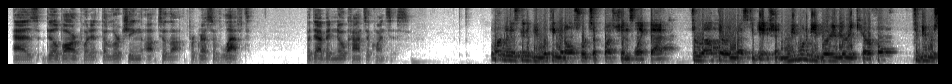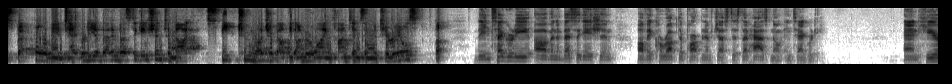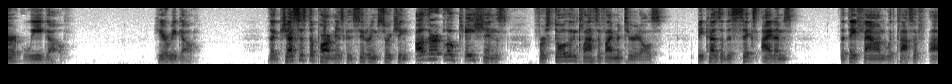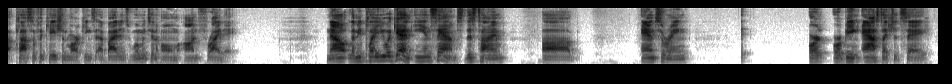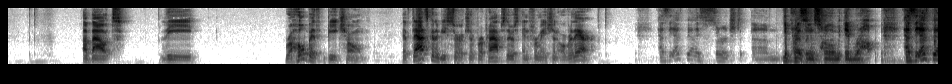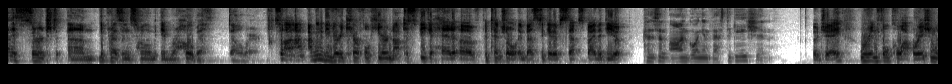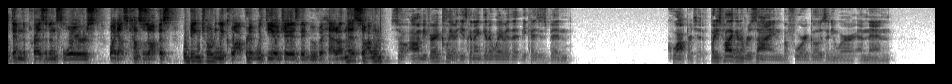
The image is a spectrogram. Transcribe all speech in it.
as Bill Barr put it, the lurching up to the progressive left, but there have been no consequences department is going to be looking at all sorts of questions like that throughout their investigation. We want to be very, very careful to be respectful of the integrity of that investigation, to not speak too much about the underlying contents and materials. The integrity of an investigation of a corrupt Department of Justice that has no integrity. And here we go. Here we go. The Justice Department is considering searching other locations for stolen classified materials because of the six items that they found with classif- uh, classification markings at Biden's Wilmington home on Friday. Now, let me play you again, Ian Sams, this time uh, answering or, or being asked, I should say, about the Rehoboth Beach home. If that's going to be searched, if perhaps there's information over there. Has the FBI searched um, the president's home in Rehoboth? Has the FBI searched um, the president's home in Rehoboth, Delaware? So I, am going to be very careful here not to speak ahead of potential investigative steps by the DOJ. Because it's an ongoing investigation. DOJ. We're in full cooperation with them. The president's lawyers, White House counsel's office, we're being totally cooperative with DOJ as they move ahead on this. So I want to. So I want to be very clear. He's going to get away with it because he's been cooperative. But he's probably going to resign before it goes anywhere, and then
